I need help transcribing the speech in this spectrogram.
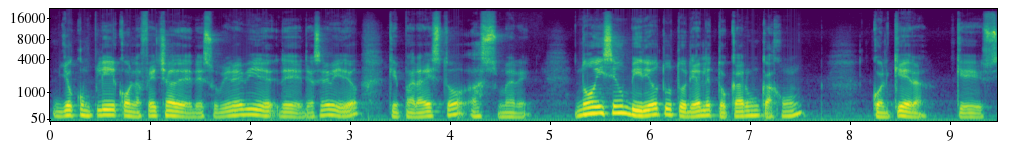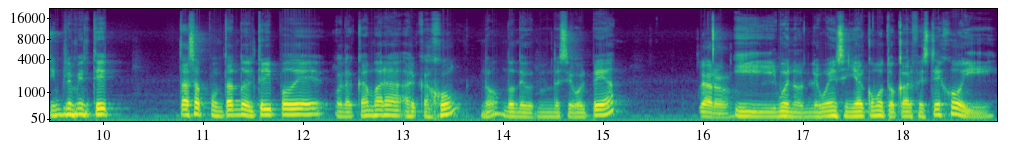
Yo cumplí con la fecha de, de subir el video, de, de hacer el video, que para esto, madre, no hice un video tutorial de tocar un cajón cualquiera, que simplemente estás apuntando el trípode o la cámara al cajón, ¿no? Donde, donde se golpea. Claro. Y bueno, le voy a enseñar cómo tocar festejo y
